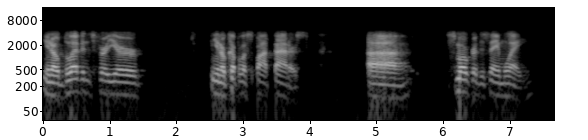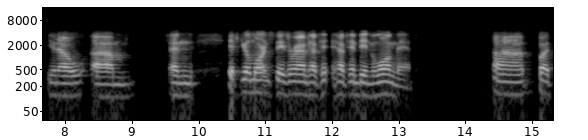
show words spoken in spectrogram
You know, Blevins for your you know couple of spot batters. Uh, Smoker the same way. You know, um, and if Gilmartin stays around, have have him being the long man. Uh, but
